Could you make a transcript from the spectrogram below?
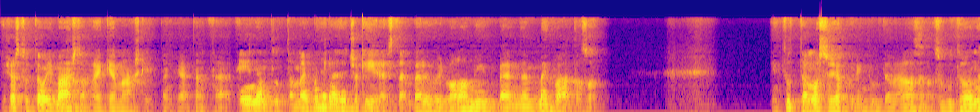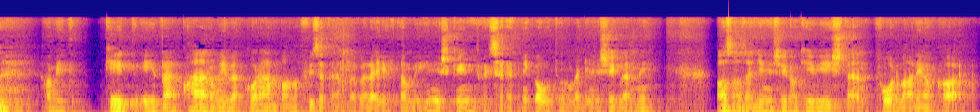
És azt tudtam, hogy másnap reggel másképpen keltem fel. Én nem tudtam megmagyarázni, csak éreztem belül, hogy valami bennem megváltozott. Én tudtam azt, hogy akkor indultam el azon az úton, amit két évvel, három évvel korábban a füzetembe beleírtam, még inisként, hogy szeretnék autonóm egyéniség lenni. Az az egyéniség, aki Isten formálni akar.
